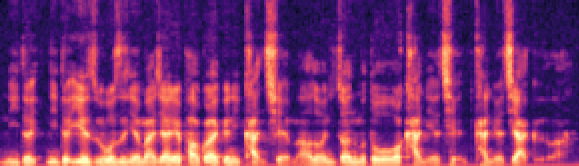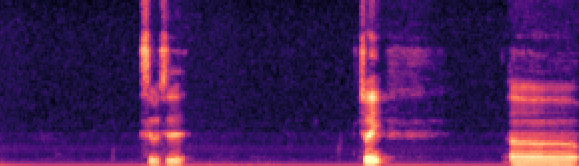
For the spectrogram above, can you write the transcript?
你的你的业主或是你的买家，就跑过来跟你砍钱嘛？我说你赚那么多，我砍你的钱，砍你的价格嘛？是不是？所以，呃，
